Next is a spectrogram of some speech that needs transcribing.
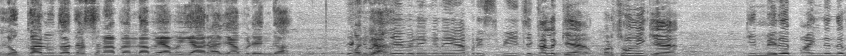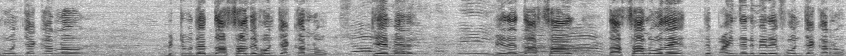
ਲੋਕਾਂ ਨੂੰ ਤਾਂ ਦੱਸਣਾ ਪੈਂਦਾ ਪਿਆ ਵੀ ਆਹ ਰਾਜਾ ਬੜਿੰਗਾ ਪੰਜਾਬ। ਰਾਜੇ ਵਿਲਿੰਗ ਨੇ ਆਪਣੀ ਸਪੀਚ ਕੱਲ ਕਿਹਾ ਪਰਸੋਂ ਵੀ ਕਿਹਾ। ਕਿ ਮੇਰੇ 5 ਦਿਨ ਦੇ ਫੋਨ ਚੈੱਕ ਕਰ ਲਓ, ਬਿੱਟੂ ਦੇ 10 ਸਾਲ ਦੇ ਫੋਨ ਚੈੱਕ ਕਰ ਲਓ। ਜੇ ਮੇਰੇ ਮੇਰੇ 10 ਸਾਲ 10 ਸਾਲ ਉਹਦੇ ਤੇ 5 ਦਿਨ ਮੇਰੇ ਫੋਨ ਚੈੱਕ ਕਰ ਲਓ।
